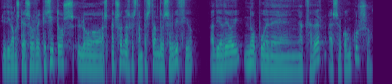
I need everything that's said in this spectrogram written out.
y digamos que esos requisitos las personas que están prestando el servicio a día de hoy no pueden acceder a ese concurso.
